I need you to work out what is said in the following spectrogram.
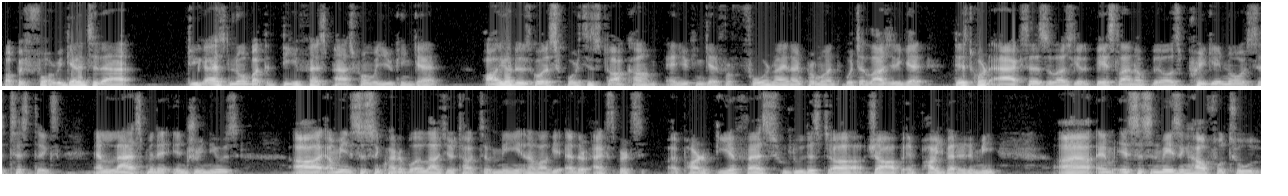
But before we get into that, do you guys know about the DFS pass promo you can get? All you gotta do is go to sportsnews.com and you can get it for $4.99 per month, which allows you to get Discord access, allows you to get base lineup builds, pregame notes, statistics, and last minute injury news. Uh, I mean, it's just incredible. It allows you to talk to me and a lot of the other experts, a part of DFS who do this uh, job and probably better than me. Uh, and it's just an amazing, helpful tool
